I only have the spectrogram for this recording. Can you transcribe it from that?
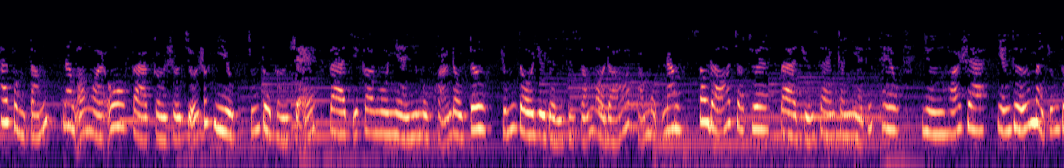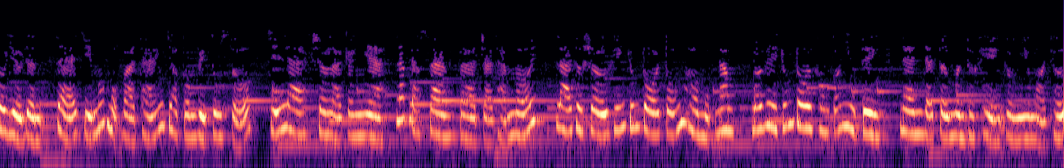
2 phòng tắm, nằm ở ngoài ô và cần sửa chữa rất nhiều. Chúng tôi còn trẻ và chỉ coi ngôi nhà như một khoản đầu tư. Chúng tôi dự định sẽ sống ở đó khoảng một năm, sau đó cho thuê và chuyển sang căn nhà tiếp theo. Nhưng hóa ra, những thứ mà chúng tôi dự định sẽ chỉ mất một vài tháng cho công việc tu sửa, chỉ là sơn lại căn nhà, lắp đặt sàn và trải thảm mới, lại thực sự khiến chúng tôi tốn hơn một năm, bởi vì chúng tôi không có nhiều tiền nên đã tự mình thực hiện gần như mọi thứ,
